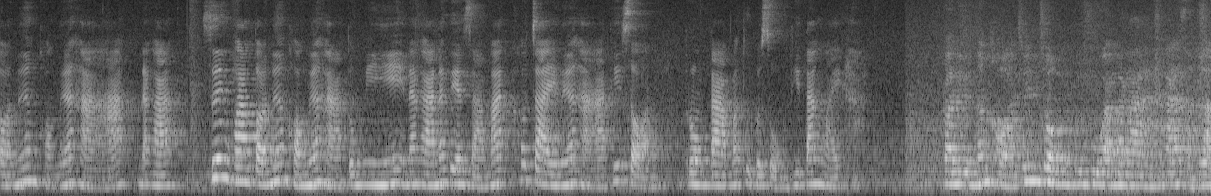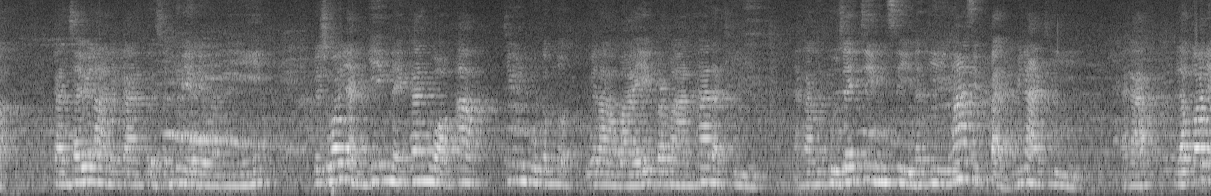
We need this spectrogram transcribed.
ต่อเนื่องของเนื้อหานะคะ ซึ่งความต่อเนื่องของเนื้อหาตรงนี้นะคะ นักเรียนสามารถเข้าใจเนื้อหาที่สอนตรงตามวัตถุประสงค์ที่ตั้งไว้ค่ะก่อนอื่นต้องขอชื่นชมคุณครูอมรานะคะสำหรับการใช้เวลาในการเปิดชั้นเรียนในวันนี้ ยเฉพาะอย่างยิ่งในขั้นวอร์มอัพที่คุณครูกำหนดเวลาไว้ประมาณ 5 นาทีนะคะคุณครูใช้จริง 4 นาที 58 วินาทีนะคะแล้วก็ใน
